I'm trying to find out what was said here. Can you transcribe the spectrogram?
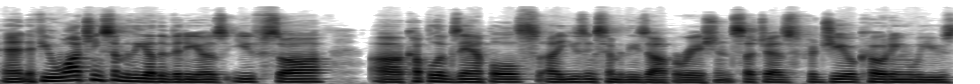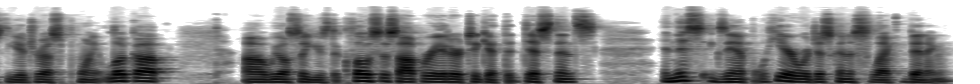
And if you're watching some of the other videos, you saw a couple of examples uh, using some of these operations, such as for geocoding, we use the address point lookup. Uh, we also use the closest operator to get the distance. In this example here, we're just going to select binning.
